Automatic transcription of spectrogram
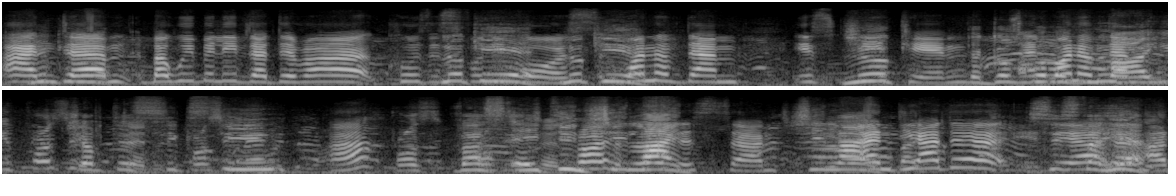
and um, but we believe that there are causes Look for divorce. One of them is Look, the Gospel and one of of Luke, Are you chapter 16, huh? Verse 18. She lied. Protestant. She lied. And the other, the Sister other here. I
